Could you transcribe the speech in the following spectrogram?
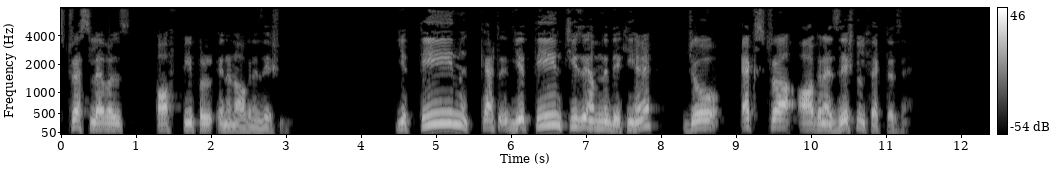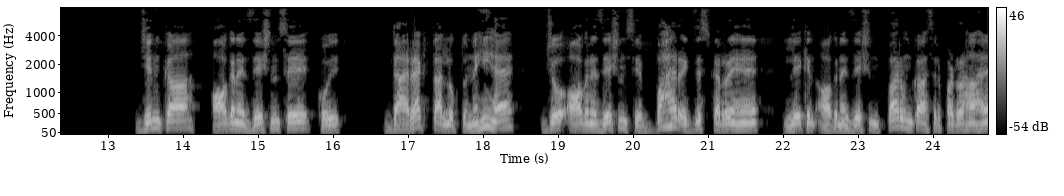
stress level of people in an organization یہ تین تین چیزیں ہم نے دیکھی ہیں جو ایکسٹرا آرگنائزیشنل فیکٹرز ہیں جن کا آرگنائزیشن سے کوئی ڈائریکٹ تعلق تو نہیں ہے جو آرگنائزیشن سے باہر ایگزٹ کر رہے ہیں لیکن آرگنائزیشن پر ان کا اثر پڑ رہا ہے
